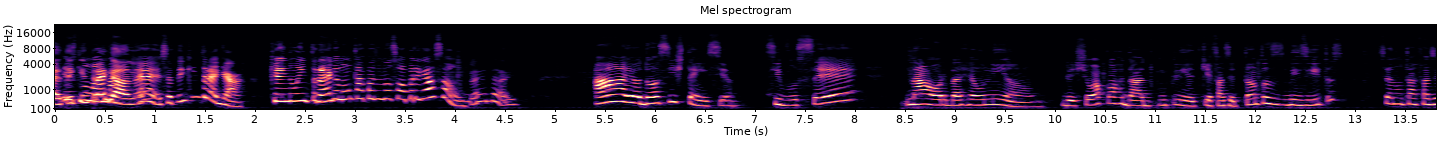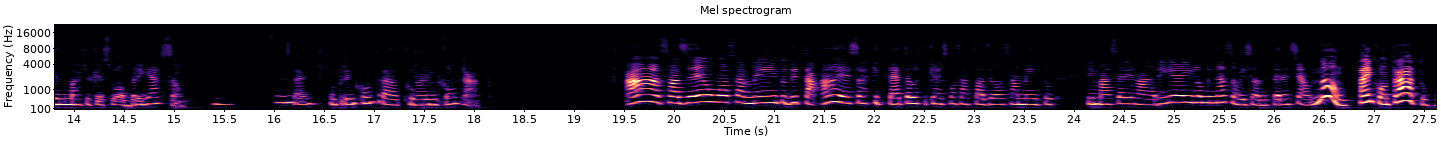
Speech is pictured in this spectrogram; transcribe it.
É, tem Isso que é entregar, mais- né? É, você tem que entregar. Quem não entrega não tá fazendo a sua obrigação. Verdade. Ah, eu dou assistência. Se você, na hora da reunião, deixou acordado com o cliente que ia fazer tantas visitas, você não tá fazendo mais do que a sua obrigação. Verdade. Cumprindo contrato, né? Cumprindo contrato. Ah, fazer um orçamento de tal. Ah, essa arquiteta ela fica responsável por fazer o orçamento de marcenaria e iluminação. Isso é um diferencial? Não, tá em contrato?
